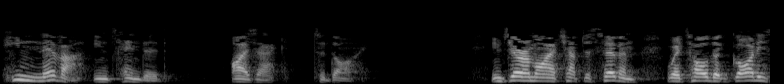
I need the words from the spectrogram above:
He never intended Isaac to die. In Jeremiah chapter 7, we're told that God is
